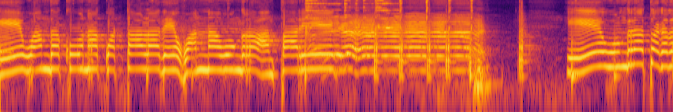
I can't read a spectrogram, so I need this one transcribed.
ಏ ಒಂದ ಕೂನ ಕೊಟ್ಟಳದೆ ಹೊನ್ನ ಉಂಗ್ರ ಅಂತಾರೀ. ಏ ಉಂಗ್ರ ತಗದ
